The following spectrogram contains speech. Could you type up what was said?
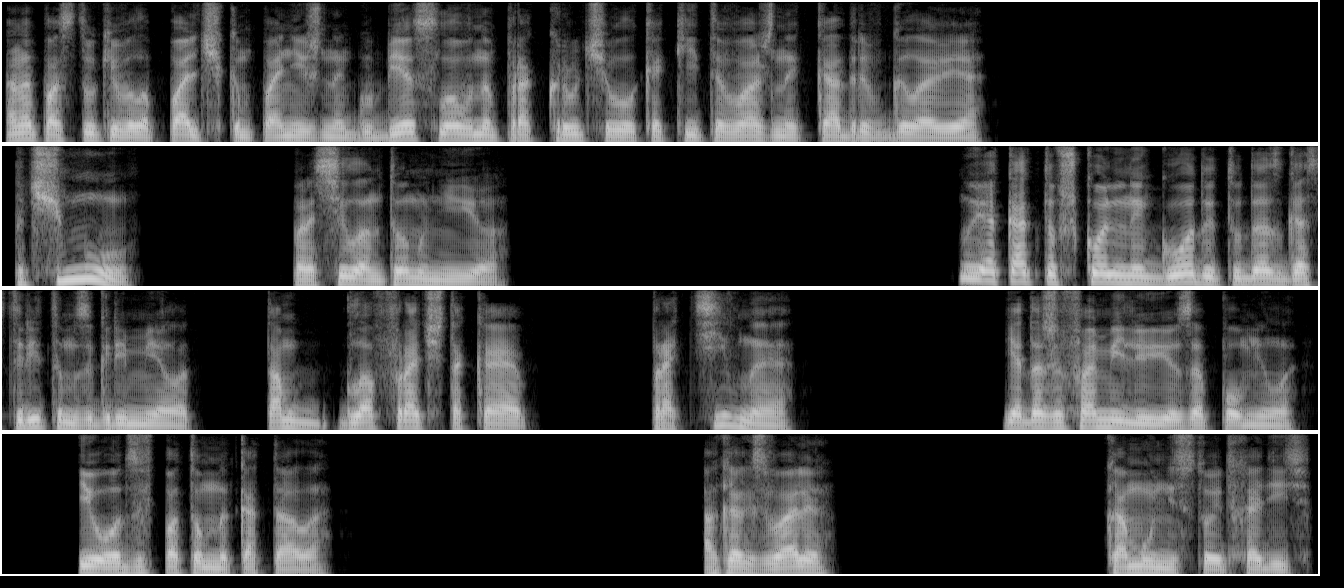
Она постукивала пальчиком по нижней губе, словно прокручивала какие-то важные кадры в голове. «Почему?» — спросил Антон у нее. «Ну, я как-то в школьные годы туда с гастритом загремела. Там главврач такая противная. Я даже фамилию ее запомнила и отзыв потом накатала. А как звали? Кому не стоит ходить?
